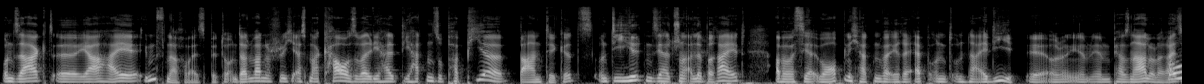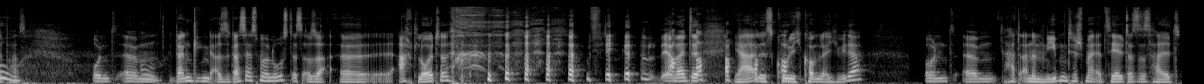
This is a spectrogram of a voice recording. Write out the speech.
und sagt, äh, ja, hi, Impfnachweis bitte. Und dann war natürlich erstmal Chaos, weil die halt, die hatten so Papierbahntickets und die hielten sie halt schon alle bereit, aber was sie ja überhaupt nicht hatten, war ihre App und, und eine ID äh, oder ihren, ihren Personal- oder Reisepass. Und ähm, dann ging also das erstmal los, dass also äh, acht Leute und er meinte, ja, alles cool, ich komme gleich wieder. Und ähm, hat an einem Nebentisch mal erzählt, dass es halt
